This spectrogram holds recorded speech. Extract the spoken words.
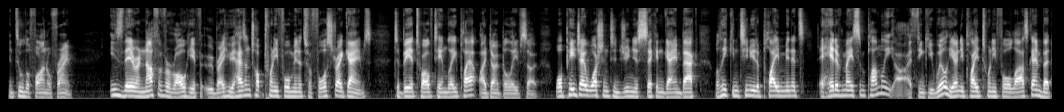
until the final frame. Is there enough of a role here for Oubre, who hasn't topped 24 minutes for four straight games, to be a 12 team league player? I don't believe so. While PJ Washington Jr.'s second game back, will he continue to play minutes ahead of Mason Plumlee? I think he will. He only played 24 last game, but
